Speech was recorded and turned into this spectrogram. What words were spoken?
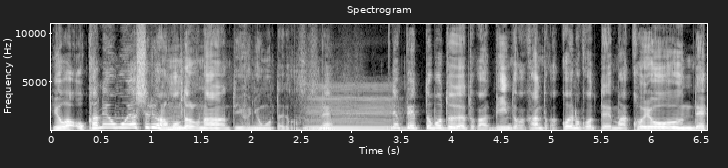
要はお金を燃やしてるようなもんだろうななんていうふうに思ったりとかするんですね。でペットボトルだとか瓶とか缶とかこういうのこってまあ雇用を生んで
